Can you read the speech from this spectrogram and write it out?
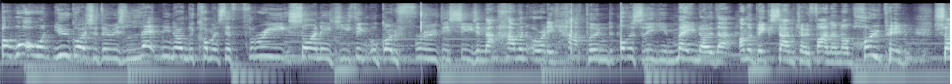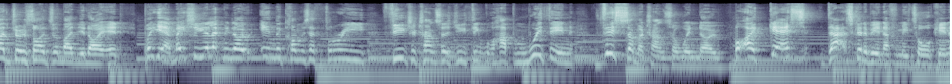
But what I want you guys to do is let me know in the comments the three signings you think will go through this season that haven't already happened. Obviously, you may know that I'm a big Sancho fan and I'm hoping Sancho signs for Man United. But yeah, make sure you let me know in the comments the three future transfers you think will happen within this summer transfer window. But I guess that's going to be enough of me talking.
